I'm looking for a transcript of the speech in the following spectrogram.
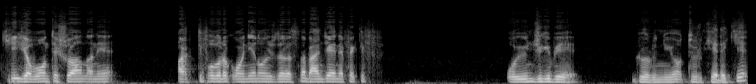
Ki Javonte şu an hani aktif olarak oynayan oyuncular arasında bence en efektif oyuncu gibi görünüyor Türkiye'deki.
